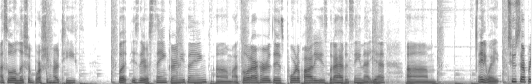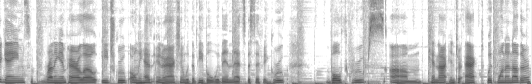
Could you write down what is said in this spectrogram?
I saw Alyssa brushing her teeth, but is there a sink or anything? Um, I thought I heard there's porta potties, but I haven't seen that yet. Um, anyway, two separate games running in parallel. Each group only has interaction with the people within that specific group. Both groups um, cannot interact with one another.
